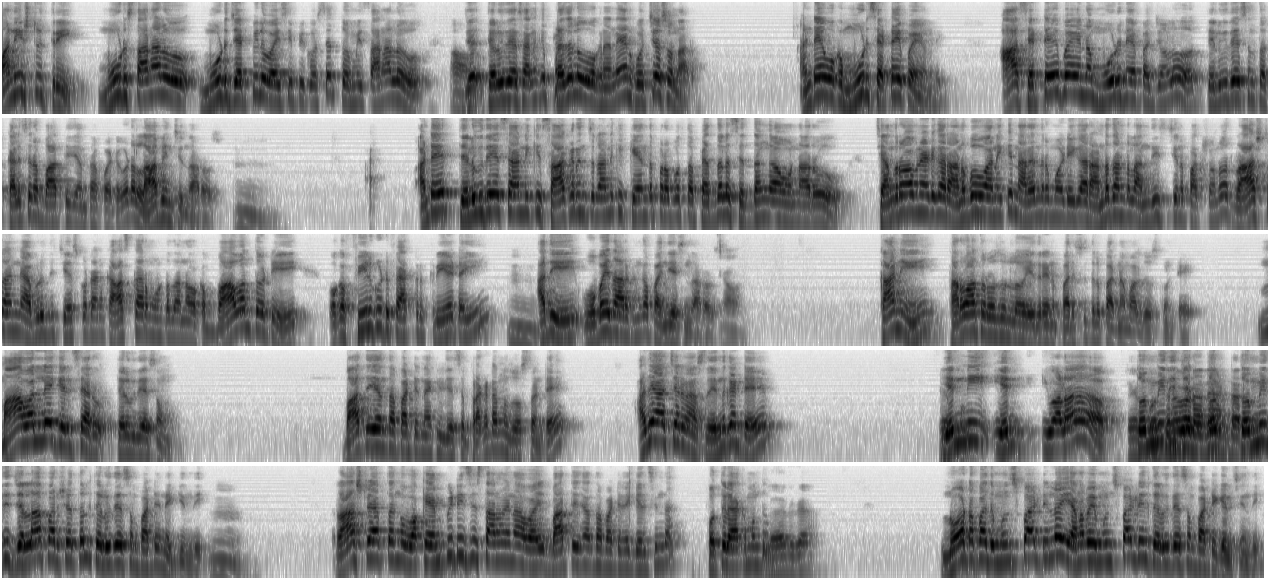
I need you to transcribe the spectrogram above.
వన్ ఈస్ టు త్రీ. మూడు స్థానాలు మూడు జడ్పీలు వైసీపీకి వస్తే తొమ్మిది స్థానాలు తెలుగుదేశానికి ప్రజలు ఒక నిర్ణయానికి వచ్చేస్తున్నారు. అంటే ఒక మూడు సెట్ అయిపోయి ఉంది. ఆ సెట్ అయిపోయిన మూడు నేపథ్యంలో తెలుగుదేశంతో కలిసిన భారతీయ జనతా పార్టీ కూడా లాభించింది ఆ రోజు. అంటే తెలుగుదేశానికి సహకరించడానికి కేంద్ర ప్రభుత్వ పెద్దలు సిద్ధంగా ఉన్నారు. చంద్రబాబు నాయుడు గారి అనుభవానికి నరేంద్ర మోడీ గారు అండదండలు అందించిన పక్షంలో రాష్ట్రాన్ని అభివృద్ధి చేసుకోవడానికి ఆస్కారం ఉంటుందన్న ఒక భావంతో ఒక ఫీల్ గుడ్ ఫ్యాక్టర్ క్రియేట్ అయ్యి. అది ఉభయదారకంగా పనిచేసింది ఆ రోజు. కానీ తర్వాత రోజుల్లో ఎదురైన పరిస్థితుల పరిణామాలు చూసుకుంటే మా వల్లే గెలిచారు తెలుగుదేశం. భారతీయ జనతా పార్టీ నాయకులు చేసే ప్రకటన చూస్తుంటే అదే ఆశ్చర్యం వేస్తుంది. ఎందుకంటే ఎన్ని ఇవాళ తొమ్మిది. తొమ్మిది జిల్లా పరిషత్తులు తెలుగుదేశం పార్టీ నెగ్గింది. రాష్ట్ర వ్యాప్తంగా ఒక ఎంపీటీసీ స్థానమైన భారతీయ జనతా పార్టీని గెలిచిందా? పొత్తు లేకముందు? నూట పది మున్సిపాలిటీలో ఎనభై మున్సిపాలిటీలు తెలుగుదేశం పార్టీ గెలిచింది.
